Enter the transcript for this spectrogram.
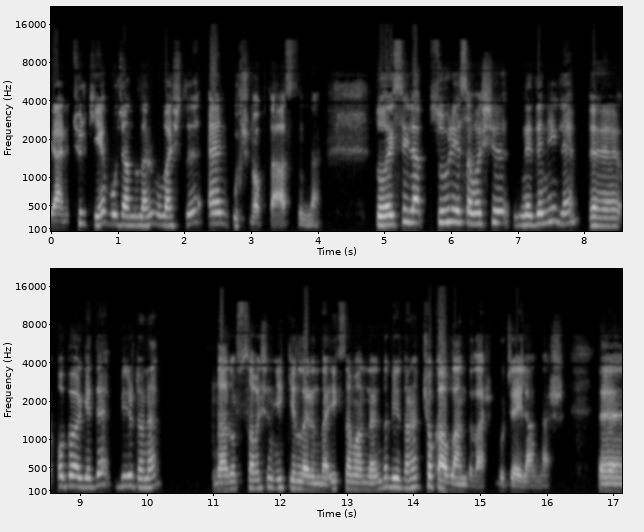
Yani Türkiye bu canlıların ulaştığı en uç nokta aslında. Dolayısıyla Suriye Savaşı nedeniyle e, o bölgede bir dönem daha doğrusu savaşın ilk yıllarında, ilk zamanlarında bir dönem çok avlandılar bu ceylanlar. Ee,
